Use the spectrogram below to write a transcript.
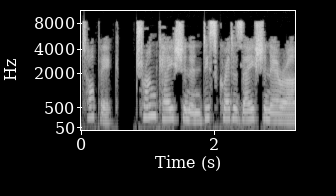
Truncation and discretization error.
